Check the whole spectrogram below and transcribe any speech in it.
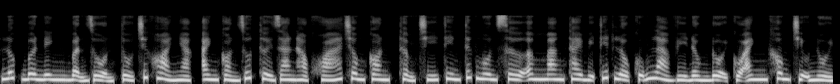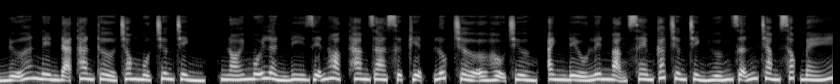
lúc Burning bận rộn tổ chức hòa nhạc anh còn rút thời gian học khóa trông con, thậm chí tin tức ngôn sơ âm mang thai bị tiết lộ cũng là vì đồng đội của anh không chịu nổi nữa nên đã than thở trong một chương trình, nói mỗi lần đi diễn hoặc tham gia sự kiện lúc chờ ở hậu trường, anh đều lên mạng xem các chương trình hướng dẫn chăm sóc bé,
